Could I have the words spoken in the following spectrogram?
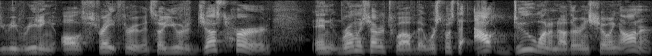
You'd be reading all straight through. And so you would have just heard in Romans chapter 12 that we're supposed to outdo one another in showing honor.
